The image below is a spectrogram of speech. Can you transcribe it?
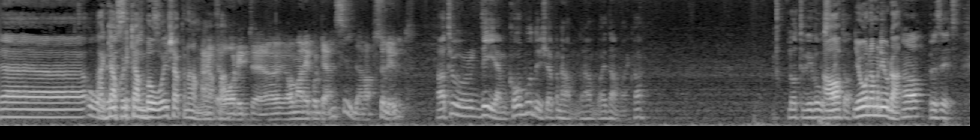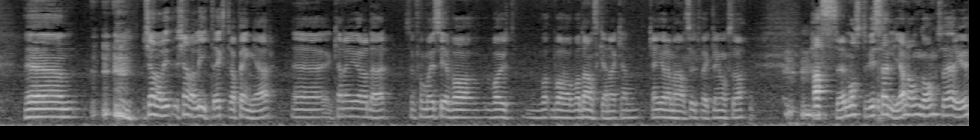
Uh, Han kanske kan bo i Köpenhamn i alla fall. var det. Om man är på den sidan, absolut. Jag tror DMK bodde i Köpenhamn när han var i Danmark va? Låter vi vara Ja, då. jo nej, men det gjorde han. Ja, precis. Ehm, tjäna, lite, tjäna lite extra pengar eh, kan han göra där. Sen får man ju se vad, vad, ut, vad, vad danskarna kan, kan göra med hans utveckling också. Hasse måste vi sälja någon gång, så är det ju.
